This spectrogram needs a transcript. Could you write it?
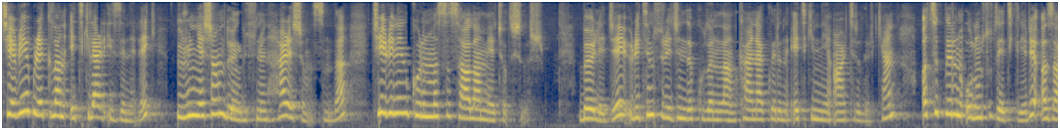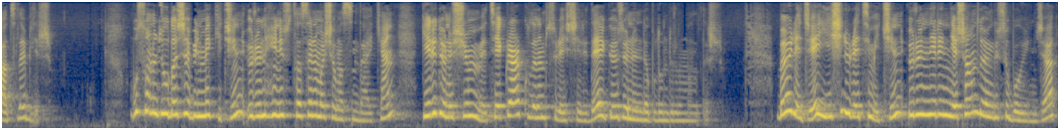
çevreye bırakılan etkiler izlenerek ürün yaşam döngüsünün her aşamasında çevrenin korunması sağlanmaya çalışılır. Böylece üretim sürecinde kullanılan kaynakların etkinliği artırılırken atıkların olumsuz etkileri azaltılabilir. Bu sonuca ulaşabilmek için ürün henüz tasarım aşamasındayken geri dönüşüm ve tekrar kullanım süreçleri de göz önünde bulundurulmalıdır. Böylece yeşil üretim için ürünlerin yaşam döngüsü boyunca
